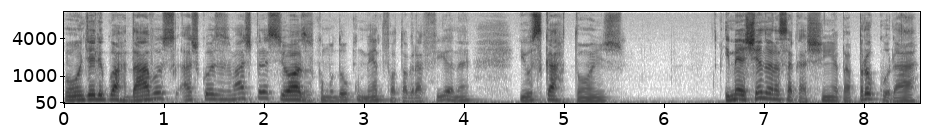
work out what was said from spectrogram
Onde ele guardava as, as coisas mais preciosas, como documento, fotografia, né? E os cartões. E mexendo nessa caixinha para procurar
